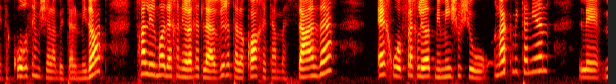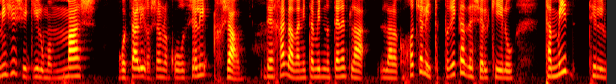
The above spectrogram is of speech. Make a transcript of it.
את הקורסים שלה בתלמידות, צריכה ללמוד איך אני הולכת להעביר את הלקוח את המסע הזה, איך הוא הופך להיות ממישהו שהוא רק מתעניין, למישהי שהיא כאילו ממש רוצה להירשם לקורס שלי עכשיו. דרך אגב, אני תמיד נותנת ל- ללקוחות שלי את הטריק הזה של כאילו, תמיד תל,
